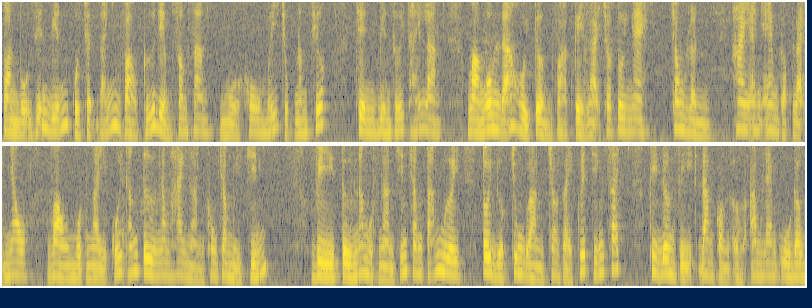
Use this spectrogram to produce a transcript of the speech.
toàn bộ diễn biến của trận đánh vào cứ điểm som sam mùa khô mấy chục năm trước trên biên giới Thái Lan mà Ngôn đã hồi tưởng và kể lại cho tôi nghe. Trong lần hai anh em gặp lại nhau vào một ngày cuối tháng 4 năm 2019. Vì từ năm 1980 tôi được trung đoàn cho giải quyết chính sách khi đơn vị đang còn ở Am Leng, U Đông.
